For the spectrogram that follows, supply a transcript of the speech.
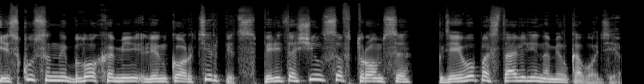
Искусанный блохами линкор Тирпиц перетащился в Тромсе, где его поставили на мелководье.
